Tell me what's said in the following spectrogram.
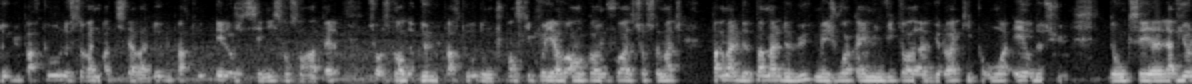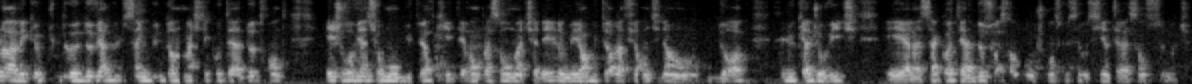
deux buts partout, le Slovan Bratislava, deux buts partout et l'OGC Nice, on s'en rappelle, sur le score de deux buts partout. Donc je pense qu'il peut y avoir encore une fois sur ce match pas mal de, pas mal de buts, mais je vois quand même une victoire de la Viola qui pour moi est au-dessus. Donc c'est la Viola avec plus de 2,5 buts dans le match, c'est coté à 2,30. Et je reviens sur mon buteur qui était remplaçant au match aller, le meilleur buteur de la Fiorentina en Coupe d'Europe, c'est Luka Jovic et euh, sa cote à 2,60. Donc je pense que c'est aussi intéressant ce match.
